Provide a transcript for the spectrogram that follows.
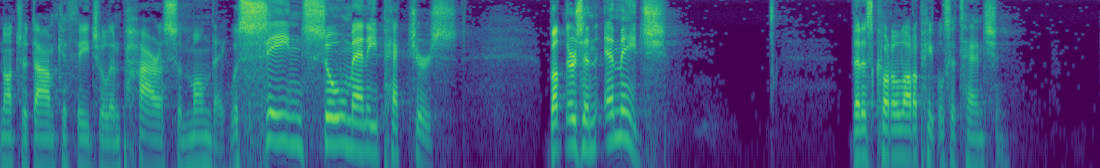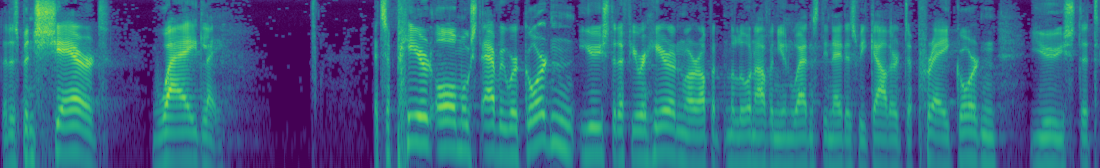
Notre Dame Cathedral in Paris on Monday. We've seen so many pictures, but there's an image that has caught a lot of people's attention, that has been shared widely. It's appeared almost everywhere. Gordon used it, if you were here and we're up at Malone Avenue on Wednesday night as we gathered to pray, Gordon used it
